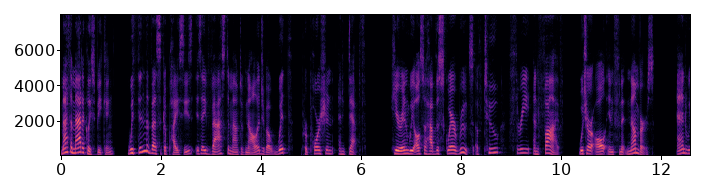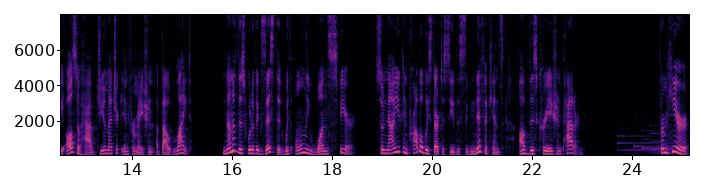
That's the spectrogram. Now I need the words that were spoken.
Mathematically speaking, within the Vesica Piscis is a vast amount of knowledge about width, proportion, and depth. Herein, we also have the square roots of two, three, and five, which are all infinite numbers. And we also have geometric information about light. None of this would have existed with only one sphere. So now you can probably start to see the significance of this creation pattern. From here,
